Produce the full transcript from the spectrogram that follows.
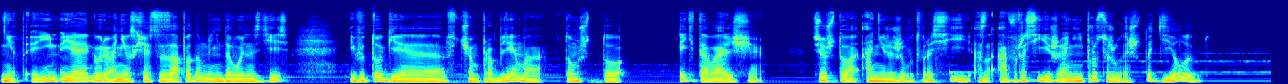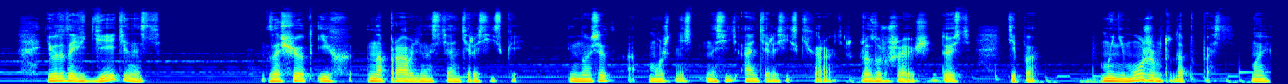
Нет, им, я говорю, они восхищаются Западом недовольны здесь. И в итоге э, в чем проблема? В том, что эти товарищи, все, что они же живут в России, а, а в России же они не просто живут, а что-то делают. И вот эта их деятельность за счет их направленности антироссийской и носит, а, может носить антироссийский характер, разрушающий. То есть, типа, мы не можем туда попасть. Мы,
